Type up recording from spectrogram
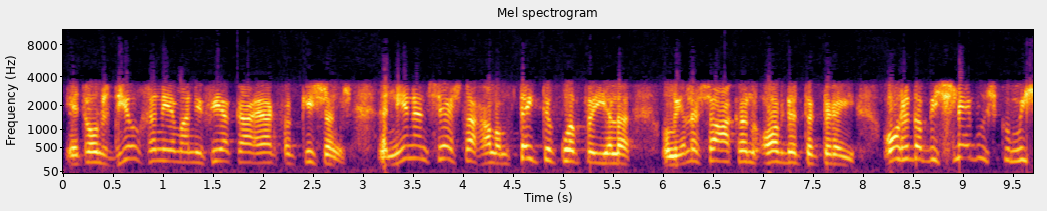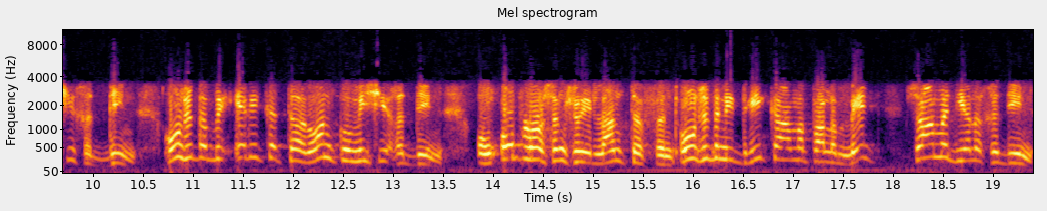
het ons deelgeneem aan die VKR verkiesings. In 69 al om tyd te koop vir julle om julle sake in orde te kry. Ons het op die Slebus kommissie gedien. Ons het op die Erika Taron kommissie gedien om oplossings vir die land te vind. Ons het in die drie kamer parlement saam met julle gedien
